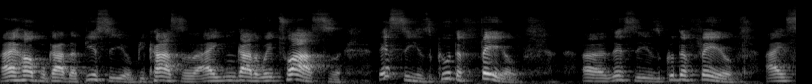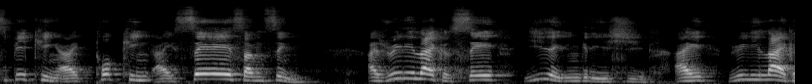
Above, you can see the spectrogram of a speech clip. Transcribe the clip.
I hope God bless you because I in God we trust. This is good feel. Uh, this is good feel. I speaking, I talking, I say something. I really like say easy English. I really like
